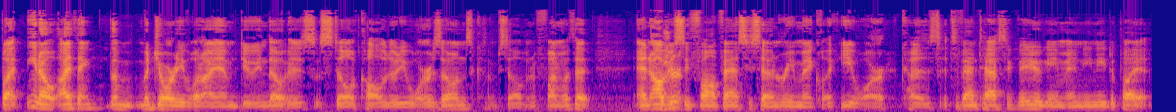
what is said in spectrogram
But you know, I think the majority of what I am doing though is still Call of Duty War Zones because I'm still having fun with it, and obviously sure. Final Fantasy VII Remake like you are because it's a fantastic video game and you need to play it.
